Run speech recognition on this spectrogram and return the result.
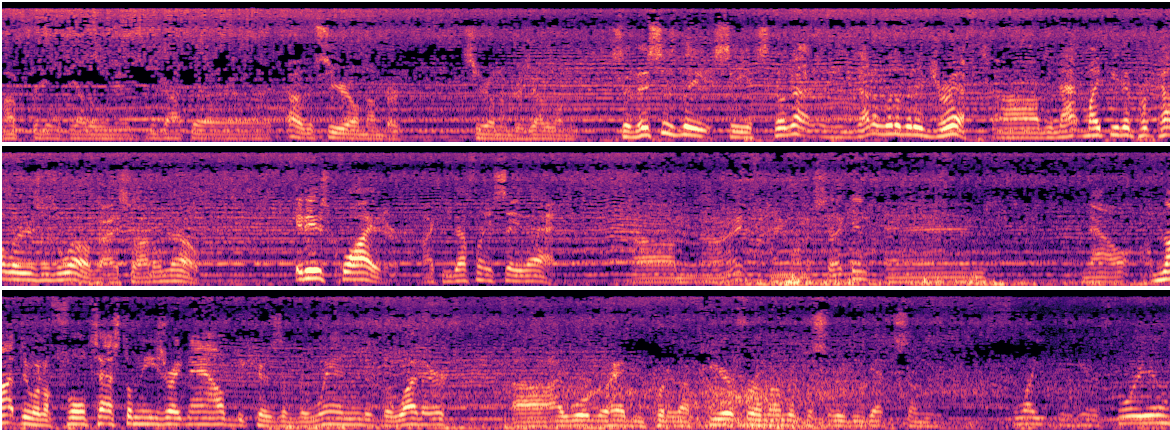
I forget what the other one is. We got the oh the serial number. Serial number is the other one. So this is the see. It's still got got a little bit of drift, um, and that might be the propellers as well, guys. So I don't know. It is quieter. I can definitely say that. Um, all right, hang on a second, and now I'm not doing a full test on these right now because of the wind, the weather. Uh, I will go ahead and put it up here for a moment just so we can get some light in here for you.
